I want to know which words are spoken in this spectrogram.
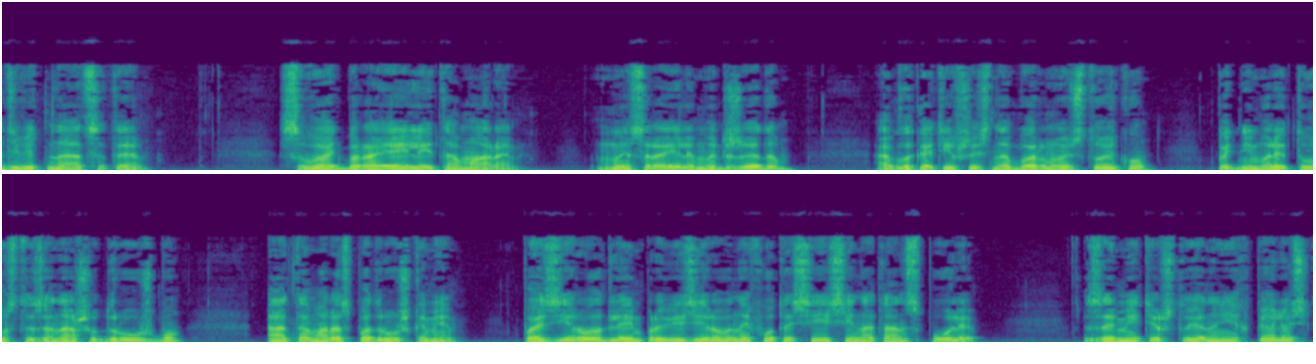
19. Свадьба Раэля и Тамары. Мы с Раэлем и Джедом, облокотившись на барную стойку, поднимали тосты за нашу дружбу, а Тамара с подружками позировала для импровизированной фотосессии на танцполе. Заметив, что я на них пялюсь,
